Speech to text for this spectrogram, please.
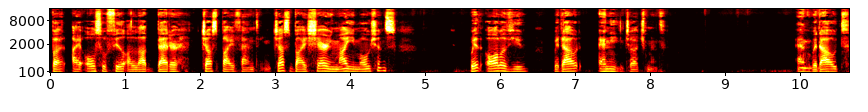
but I also feel a lot better just by venting, just by sharing my emotions with all of you without any judgment and without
